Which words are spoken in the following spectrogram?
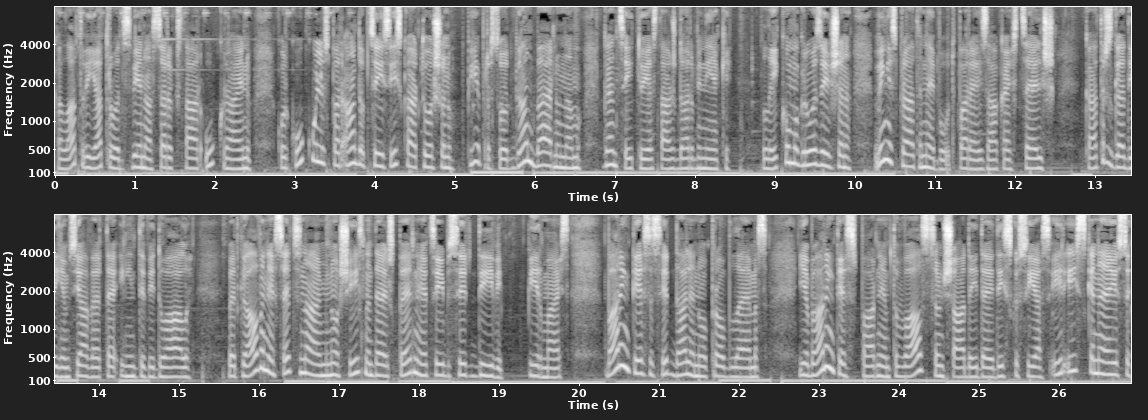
ka Latvija atrodas vienā sarakstā ar Ukrainu, kur kukuļus par adopcijas izkārtošanu pieprasot gan bērnu namu, gan citu iestāžu darbinieki. Likuma grozīšana viņas prāta nebūtu pareizākais ceļš. Katrs gadījums jāvērtē individuāli, bet galvenie secinājumi no šīs nedēļas pērniecības ir divi. Pirmais - Bāriņtiesas ir daļa no problēmas. Ja Bāriņtiesas pārņemtu valsts un šāda ideja diskusijās ir izskanējusi,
